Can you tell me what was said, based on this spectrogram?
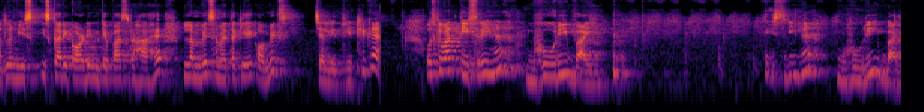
मतलब इस, इसका रिकॉर्ड इनके पास रहा है। लंबे समय तक ये कॉमिक्स चली थी, ठीक है? उसके बाद तीसरी हैं, भूरी बाई। तीसरी हैं, भूरी बाई।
